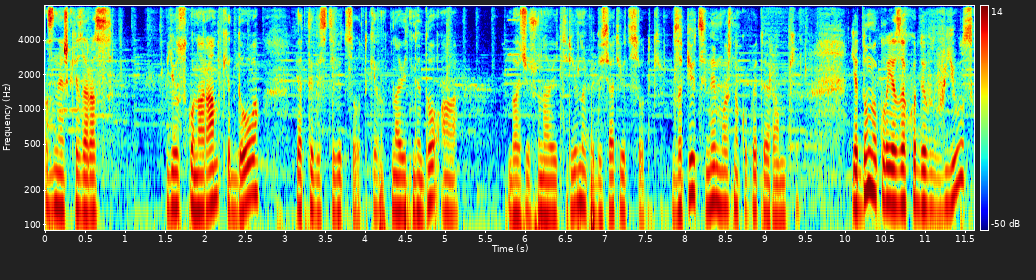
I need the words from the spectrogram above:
Знижки зараз в юску на рамки до 50%. Навіть не до, а бачу, що навіть рівно 50%. За пів ціни можна купити рамки. Я думаю, коли я заходив в юск,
